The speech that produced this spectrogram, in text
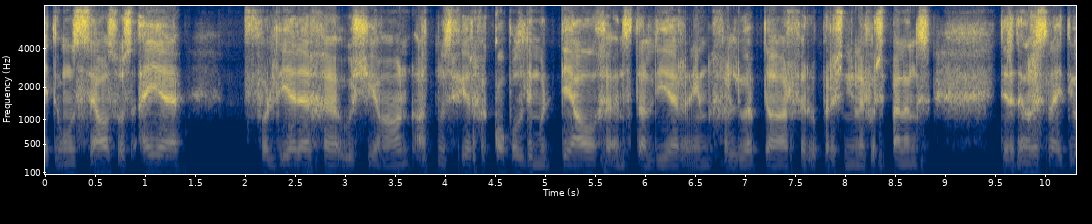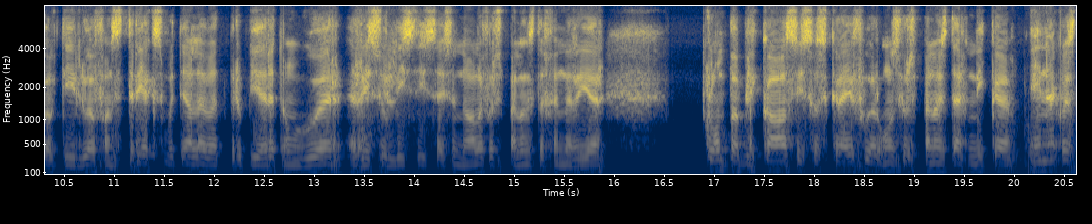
het ons selfs ons eie volledige oseaan atmosfeer gekoppelde model geïnstalleer en geloop daar vir operasionele voorspellings. Dit het ingesluit ook die loop van streeksmodelle wat probeer het om hoër resolusie seisonale voorspellings te genereer. Klomp publikasies geskryf oor ons voorspellingstegnieke en ek was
